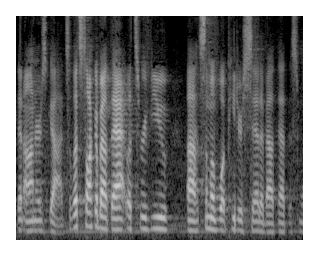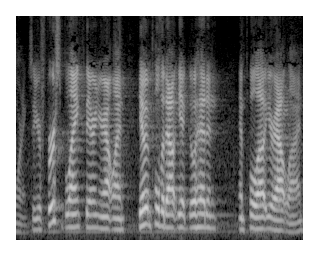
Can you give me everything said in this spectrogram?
that honors God? So, let's talk about that. Let's review uh, some of what Peter said about that this morning. So, your first blank there in your outline, if you haven't pulled it out yet, go ahead and, and pull out your outline.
